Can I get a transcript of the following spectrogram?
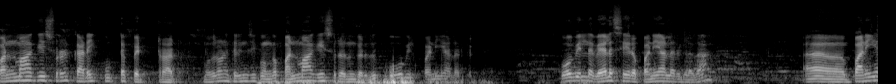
பன்மாகேஸ்வரர் கடை கூட்ட பெற்றார் முதல்ல ஒன்று தெரிஞ்சுக்கோங்க. பன்மாகேஸ்வரருங்கிறது கோவில் பணியாளர்கள். கோவிலில் வேலை செய்கிற பணியாளர்களை தான் பணிய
